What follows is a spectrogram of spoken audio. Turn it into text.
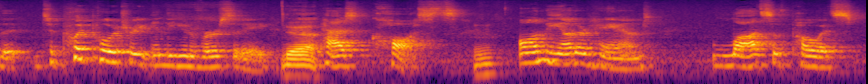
the, to put poetry in the university Yeah. has costs. Mm-hmm. On the other hand, lots of poets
